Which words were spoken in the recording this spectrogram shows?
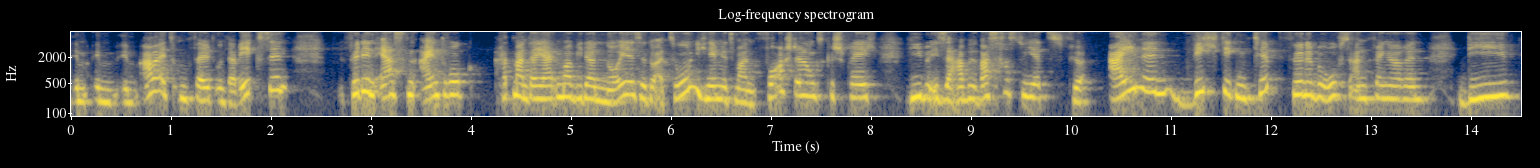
im, im, im Arbeitsumfeld unterwegs sind. Für den ersten Eindruck hat man da ja immer wieder neue Situationen. Ich nehme jetzt mal ein Vorstellungsgespräch. Liebe Isabel, was hast du jetzt für einen wichtigen Tipp für eine Berufsanfängerin, die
